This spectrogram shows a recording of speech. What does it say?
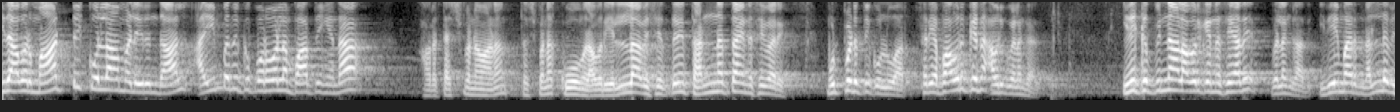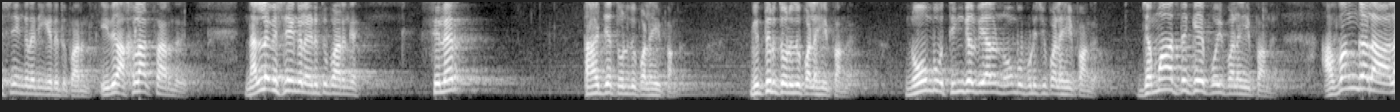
இது அவர் மாற்றிக்கொள்ளாமல் இருந்தால் ஐம்பதுக்கு புறவெல்லாம் பார்த்தீங்கன்னா அவரை டச் பண்ண வேணாம் டச் பண்ணால் கோவம் அவர் எல்லா விஷயத்தையும் தன்னைத்தான் என்ன செய்வார்? முற்படுத்தி கொள்வார். சரி அப்போ அவருக்கு என்ன? அவருக்கு விளங்காது. இதுக்கு பின்னால் அவருக்கு என்ன செய்யாது? விளங்காது. இதே மாதிரி நல்ல விஷயங்களை நீங்கள் எடுத்து பாருங்கள் இது அஹ்லாக் சார்ந்தது. நல்ல விஷயங்களை எடுத்து பாருங்கள் சிலர் தஹஜ தொழுது பழகிப்பாங்க. வித்திரு தொழுது பழகிப்பாங்க. நோன்பு திங்கள் வியாழன் நோன்பு பிடிச்சி பழகிப்பாங்க. ஜமாத்துக்கே போய் பழகிப்பாங்க. அவங்களால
